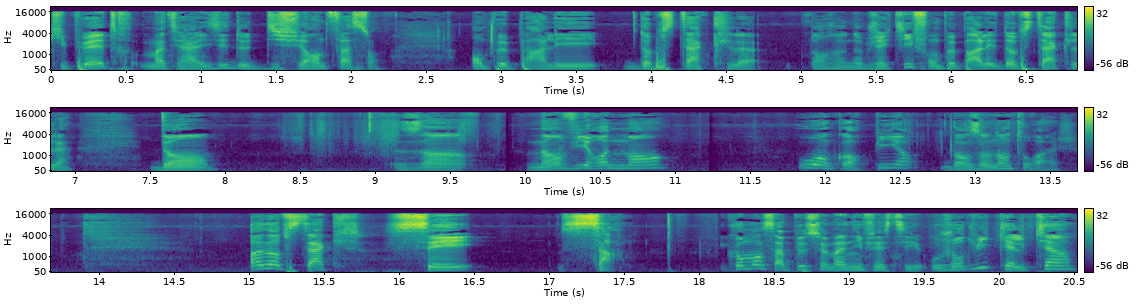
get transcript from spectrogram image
qui peut être matérialisé de différentes façons. On peut parler d'obstacle dans un objectif, on peut parler d'obstacle dans un environnement, ou encore pire, dans un entourage. Un obstacle, c'est ça. Comment ça peut se manifester? Aujourd'hui, quelqu'un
